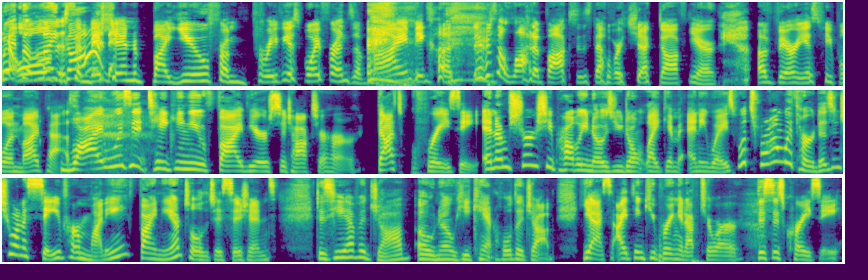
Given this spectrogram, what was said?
an oh old God. submission by you from previous boyfriends of mine? Because there's a lot of boxes that were checked off here of various people in my past. Why was it taking you five years to talk to her? That's crazy. And I'm sure she probably knows you don't like him anyways. What's wrong with her? Doesn't she want to save her money? Financial decisions. Does he have a job? Oh, no, he can't hold a job. Yes, I think you bring it up to her. This is crazy.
